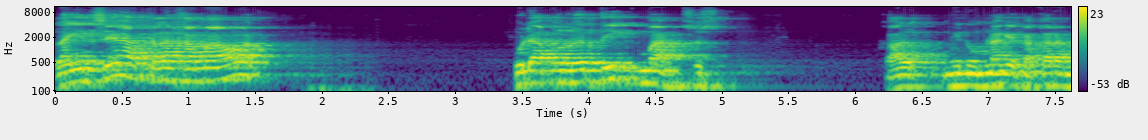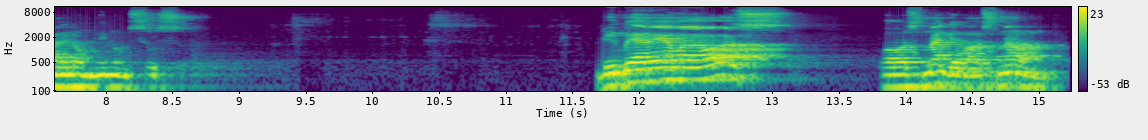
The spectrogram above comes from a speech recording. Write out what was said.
lain sehat kalah kamaut. Udah meletik mah sus kalau minum lagi kakara minum minum susu dibere waos. Waos nage waos naon?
